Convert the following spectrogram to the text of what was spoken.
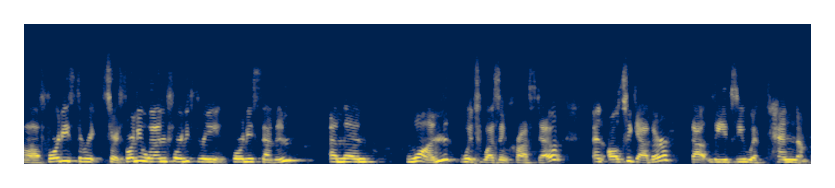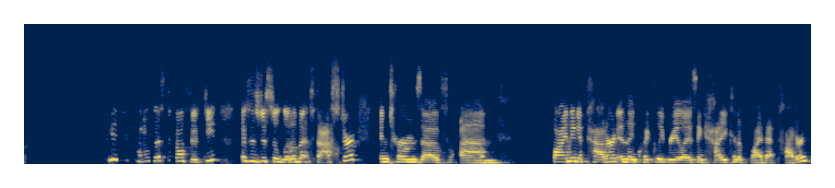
uh, 43, sorry, 41, 43, 47, and then 1, which wasn't crossed out, and altogether that leaves you with 10 numbers. Again, you could have listed all 50. This is just a little bit faster in terms of um, finding a pattern and then quickly realizing how you can apply that pattern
